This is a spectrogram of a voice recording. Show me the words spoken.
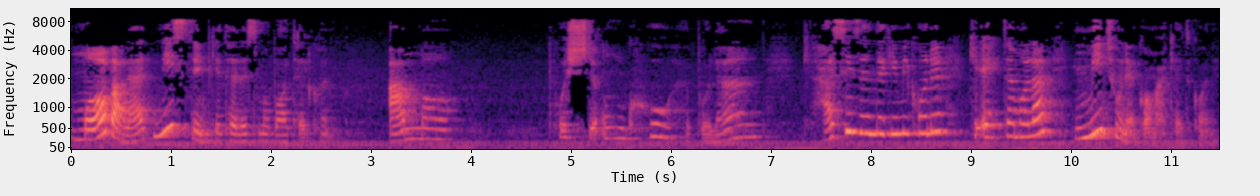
ما بلد نیستیم که تلسمو باطل کنیم. اما پشت اون کوه بلند کسی زندگی می‌کنه که احتمالا می‌تونه کمکت کنه.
